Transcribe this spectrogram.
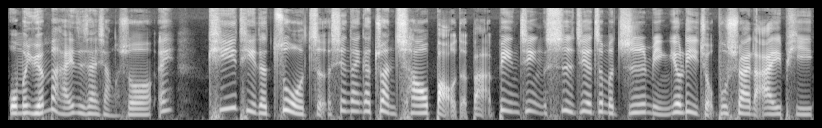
我们原本还一直在想说，诶，Kitty 的作者现在应该赚超饱的吧？毕竟世界这么知名又历久不衰的 IP。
